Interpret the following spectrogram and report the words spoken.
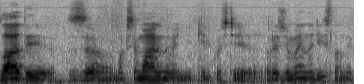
влади з максимальної кількості резюме надісланих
